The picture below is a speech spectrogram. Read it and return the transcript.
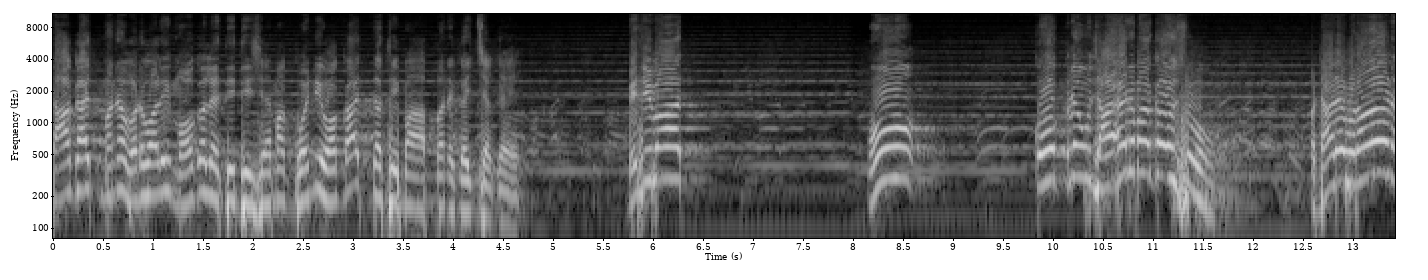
તાકાત મને વડવાળી મોગલે દીધી છે. એમાં કોઈની ઓકાત નથી, બાપ, મને કહી શકે. બીજી વાત, હું કોકને હું જાહેરમાં કહું છું. અઢારે વરણ,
